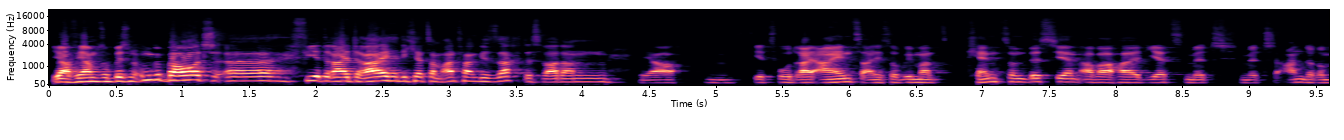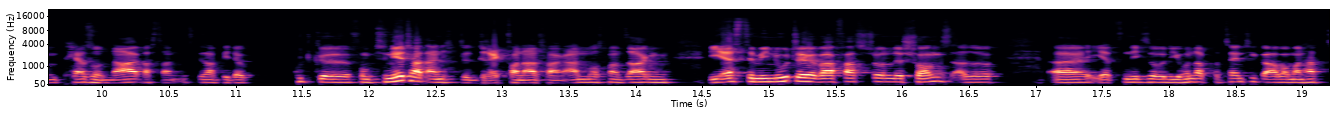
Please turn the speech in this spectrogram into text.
Ja, wir haben so ein bisschen umgebaut. Äh, 4-3-3 hätte ich jetzt am Anfang gesagt. Es war dann, ja, 4-2-3-1, eigentlich so wie man es kennt, so ein bisschen, aber halt jetzt mit, mit anderem Personal, was dann insgesamt wieder gut funktioniert hat, eigentlich direkt von Anfang an, muss man sagen. Die erste Minute war fast schon eine Chance, also äh, jetzt nicht so die hundertprozentige, aber man hat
